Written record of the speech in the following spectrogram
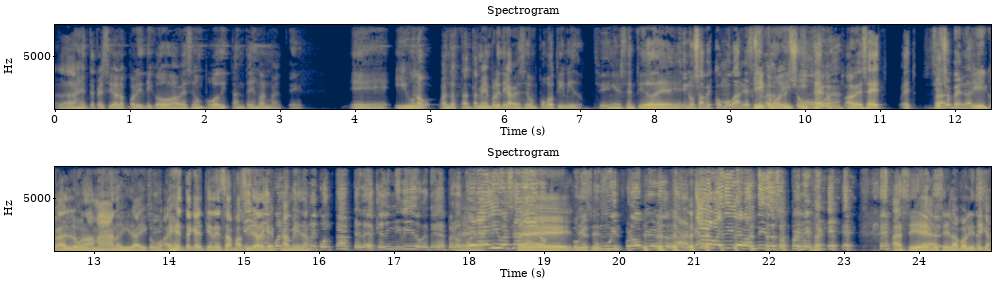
la gente percibe a los políticos a veces un poco distantes, es normal. Eh, y uno, cuando están también en política, a veces es un poco tímido, Sí. en el sentido de... Si no sabes cómo va a reaccionar como la y, y persona. a veces... eh, eso es verdad. Ir a darle una mano, ir ahí como... Sí. Hay gente que tiene esa Sí, yo facilidad me de que acuerdo que camina... tú me contaste de aquel individuo que te dije, pero Sí. tú eres el hijo de Sadero. Sí, porque tú muy propio. Acaba y dile bandido a esos PNP. Así es, así es la política.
